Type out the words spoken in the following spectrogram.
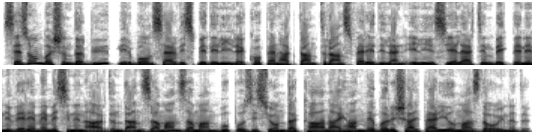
Sezon başında büyük bir bonservis bedeliyle Kopenhag'dan transfer edilen Elias Yelert'in bekleneni verememesinin ardından zaman zaman bu pozisyonda Kaan Ayhan ve Barış Alper Yılmaz da oynadı.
